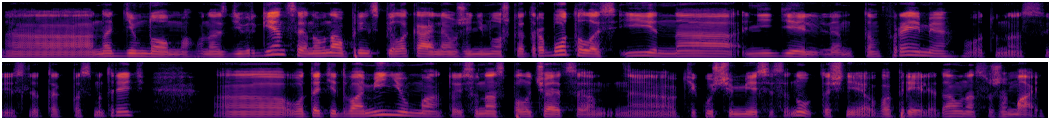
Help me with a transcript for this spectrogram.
на дневном у нас дивергенция, но она, в принципе, локально уже немножко отработалась. И на недельном таймфрейме, вот у нас, если так посмотреть, вот эти два минимума, то есть у нас получается в текущем месяце, ну, точнее, в апреле, да, у нас уже май,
